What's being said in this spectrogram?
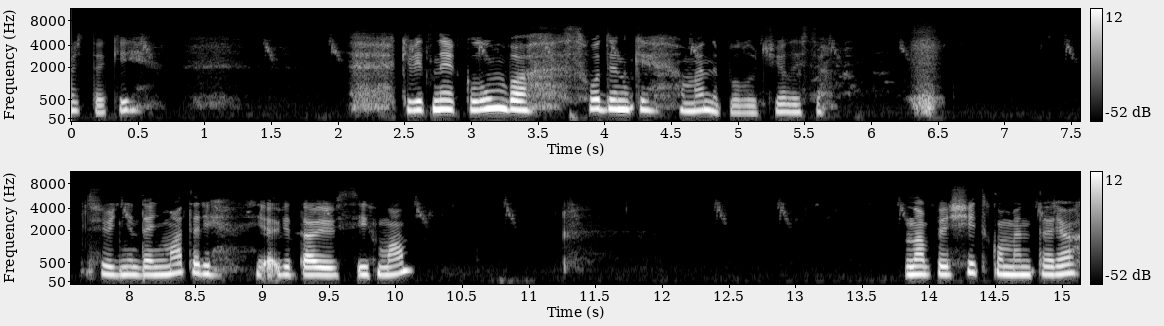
Ось такий квітник клумба, сходинки у мене вийшли. Сьогодні День матері. Я вітаю всіх мам. Напишіть в коментарях,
